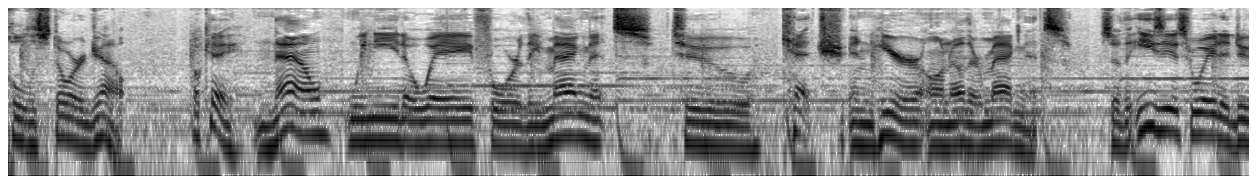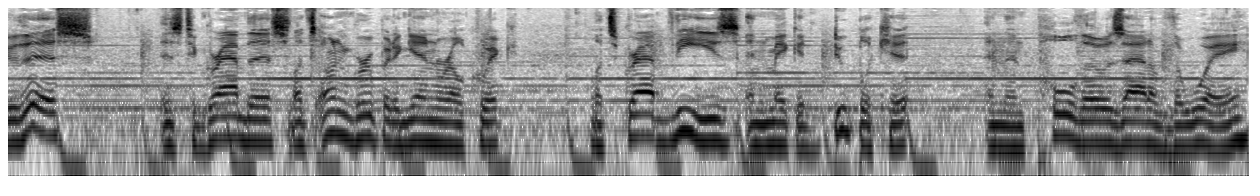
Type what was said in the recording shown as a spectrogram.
pull the storage out. Okay, now we need a way for the magnets to catch in here on other magnets. So the easiest way to do this is to grab this. Let's ungroup it again real quick. Let's grab these and make a duplicate and then pull those out of the way.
